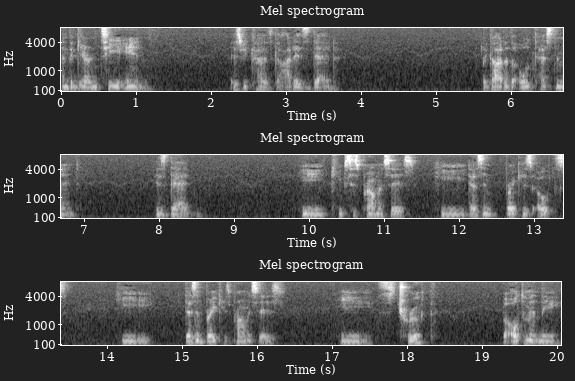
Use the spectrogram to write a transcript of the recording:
and the guarantee in is because God is dead the God of the Old Testament is dead. He keeps his promises. He doesn't break his oaths. He doesn't break his promises. He's truth. But ultimately,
